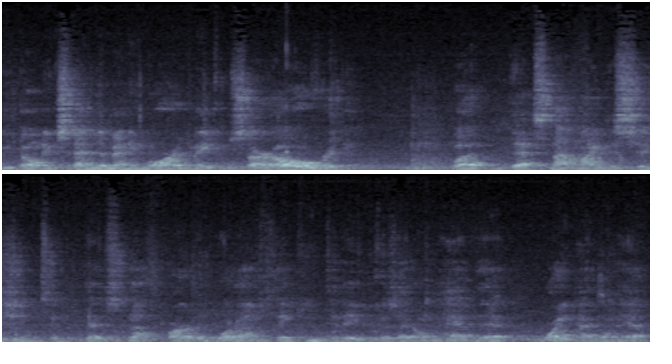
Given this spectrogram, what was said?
we don't extend them anymore and make them start all over again. But that's not my decision today. that's not part of what I'm thinking today, because I don't have that right, I don't have,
